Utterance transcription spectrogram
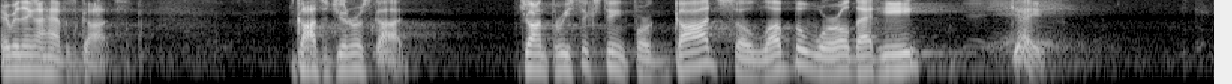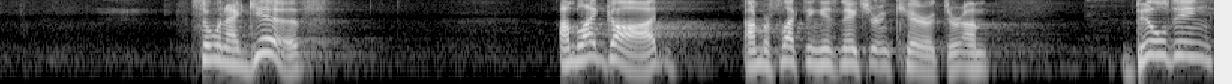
Everything I have is God's. God's a generous God. John 3:16 for God so loved the world that he gave. So when I give, I'm like God, I'm reflecting his nature and character. I'm building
